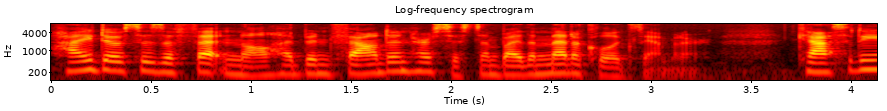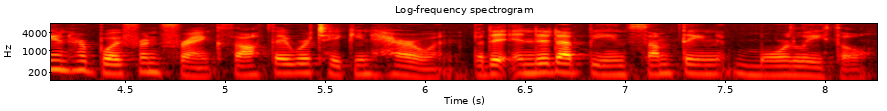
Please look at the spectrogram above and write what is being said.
High doses of fentanyl had been found in her system by the medical examiner. Cassidy and her boyfriend Frank thought they were taking heroin, but it ended up being something more lethal.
